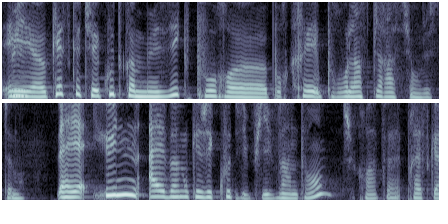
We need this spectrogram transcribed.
Et oui. euh, qu'est-ce que tu écoutes comme musique pour euh, pour créer pour l'inspiration justement? Ben, Il y a une album que j'écoute depuis 20 ans, je crois presque.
